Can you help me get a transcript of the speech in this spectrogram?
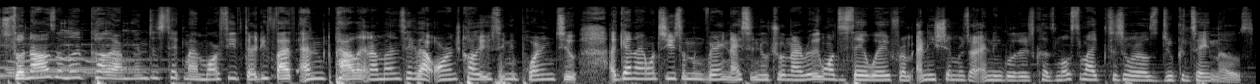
So now as a lid color, I'm going to just take my Morphe 35N palette and I'm going to take that orange color you see me pointing to. Again, I want to use something very nice and neutral and I really want to stay away from any shimmers or any glitters because most of my tutorials do contain those.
